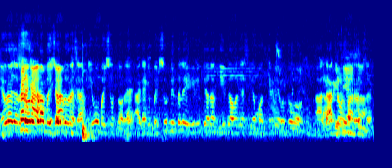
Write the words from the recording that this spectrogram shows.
ದೇವರಾಜ ಸರ್, ಈಗ- ಕೂಡ ಮೈಸೂರಿನವರೇ ಸರ್. ನೀವು ಮೈಸೂರಿನವರೇ. ಹಾಗಾಗಿ ಮೈಸೂರಿನಿಂದಲೇ ಈ ರೀತಿಯಾದ ದೀರ್ಘಾವಧಿಯ ಸಿಎಂ ಅಂತೇಳಿ ಒಂದು ಆ, ದಾಖಲೆ ಉಳ್ಕೊಂಡಿರೋದು ಸರ್.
